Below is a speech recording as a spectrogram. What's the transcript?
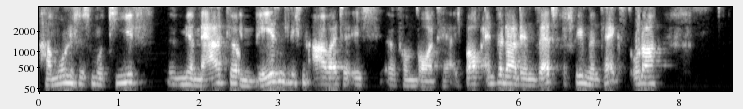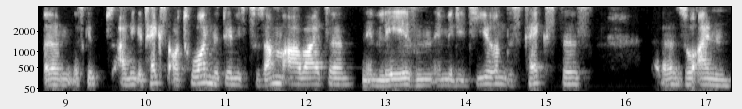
harmonisches Motiv mir merke, im Wesentlichen arbeite ich äh, vom Wort her. Ich brauche entweder den selbstgeschriebenen Text oder ähm, es gibt einige Textautoren, mit denen ich zusammenarbeite, im Lesen, im Meditieren des Textes, äh, so, ein,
